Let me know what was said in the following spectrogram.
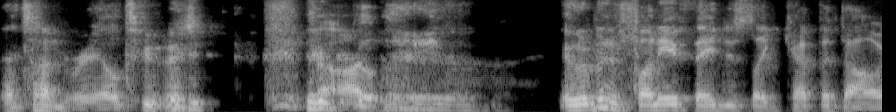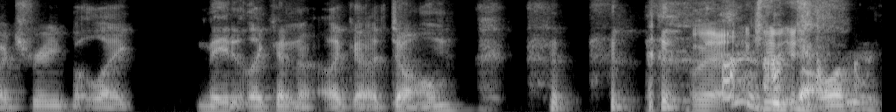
That's unreal, dude. God. it would have been funny if they just like kept the Dollar Tree, but like made it like an like a dome, Okay, you- Dollar,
